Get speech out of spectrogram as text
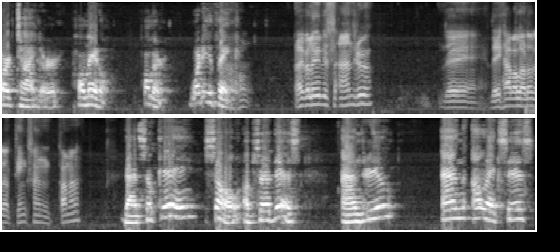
or Tyler? Homero. Homer, what do you think? I believe it's Andrew. They they have a lot of things in common. That's okay. So observe this. Andrew and Alexis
